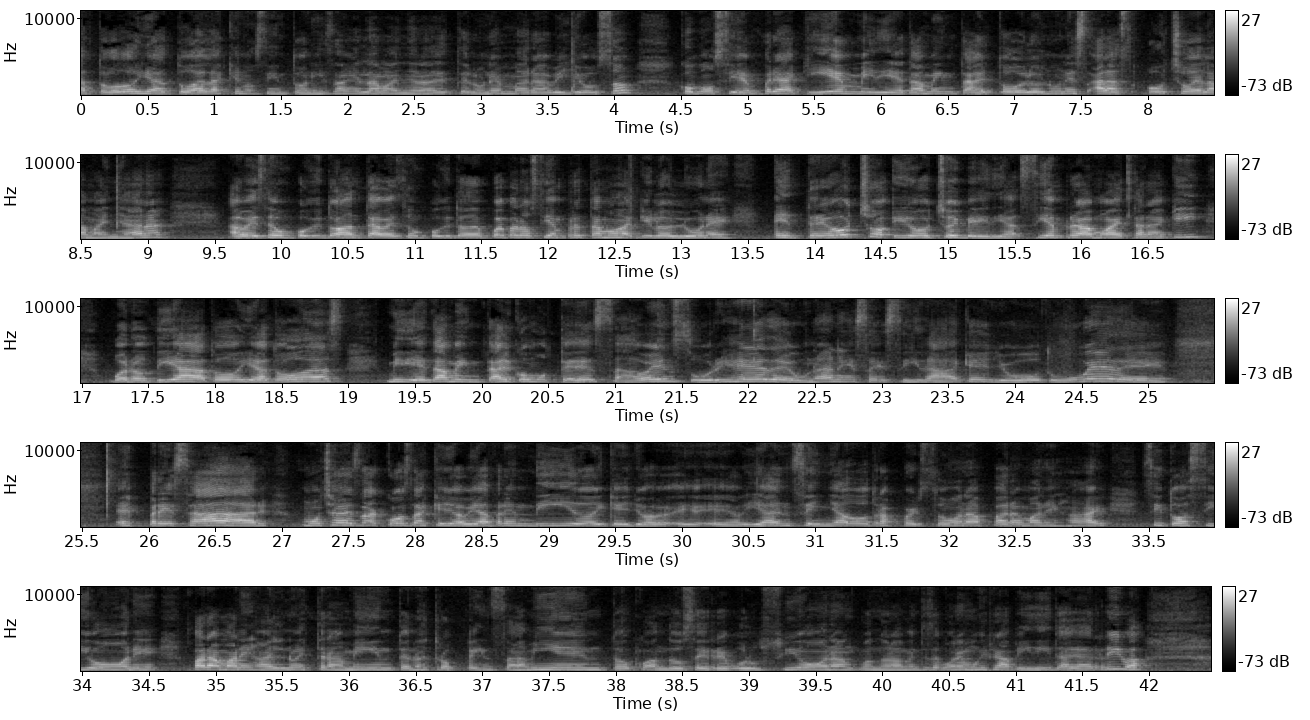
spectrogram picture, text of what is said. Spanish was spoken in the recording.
a todos y a todas las que nos sintonizan en la mañana de este lunes maravilloso. Como siempre aquí en mi dieta mental todos los lunes a las 8 de la mañana. A veces un poquito antes, a veces un poquito después, pero siempre estamos aquí los lunes entre 8 y 8 y media. Siempre vamos a estar aquí. Buenos días a todos y a todas. Mi dieta mental, como ustedes saben, surge de una necesidad que yo tuve de expresar muchas de esas cosas que yo había aprendido y que yo eh, eh, había enseñado a otras personas para manejar situaciones, para manejar nuestra mente, nuestros pensamientos, cuando se revolucionan, cuando la mente se pone muy rapidita de arriba.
